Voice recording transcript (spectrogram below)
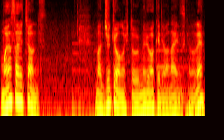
燃やされちゃうんです。まあ儒教の人を埋めるわけではないですけどね。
